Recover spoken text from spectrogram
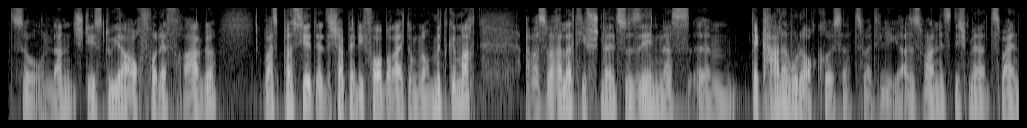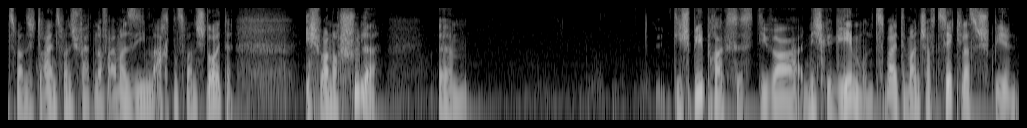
So, und dann stehst du ja auch vor der Frage, was passiert jetzt? Ich habe ja die Vorbereitung noch mitgemacht, aber es war relativ schnell zu sehen, dass ähm, der Kader wurde auch größer, zweite Liga. Also es waren jetzt nicht mehr 22, 23, wir hatten auf einmal 7, 28 Leute. Ich war noch Schüler. Ähm, die Spielpraxis, die war nicht gegeben und zweite Mannschaft C-Klasse spielen.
